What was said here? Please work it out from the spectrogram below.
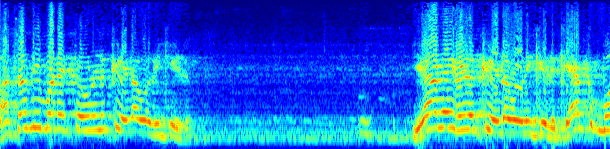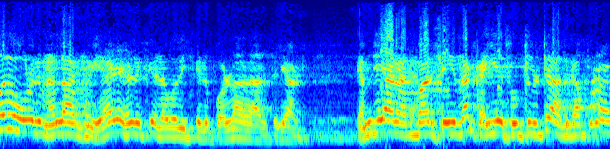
வசதி படைத்தவர்களுக்கு இடஒதுக்கீடு. ஏழைகளுக்கு இடஒதுக்கீடு. கேட்கும் போது உங்களுக்கு நல்லா இருக்கும். ஏழைகளுக்கு இடஒதுக்கீடு பொருளாதாரத்திலே எம்ஜிஆர் அது மாதிரி செய்து தான் கையை சுட்டுக்கிட்டு அதுக்கப்புறம்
